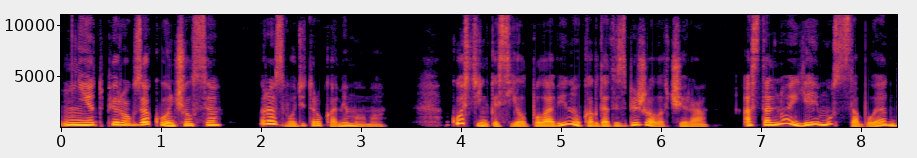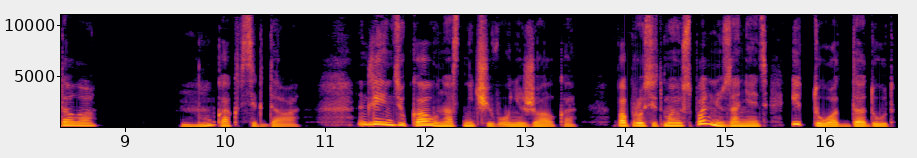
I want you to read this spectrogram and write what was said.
«Нет, пирог закончился», — разводит руками мама. «Костенька съел половину, когда ты сбежала вчера. Остальное я ему с собой отдала». «Ну, как всегда. Для индюка у нас ничего не жалко. Попросит мою спальню занять, и ту отдадут,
